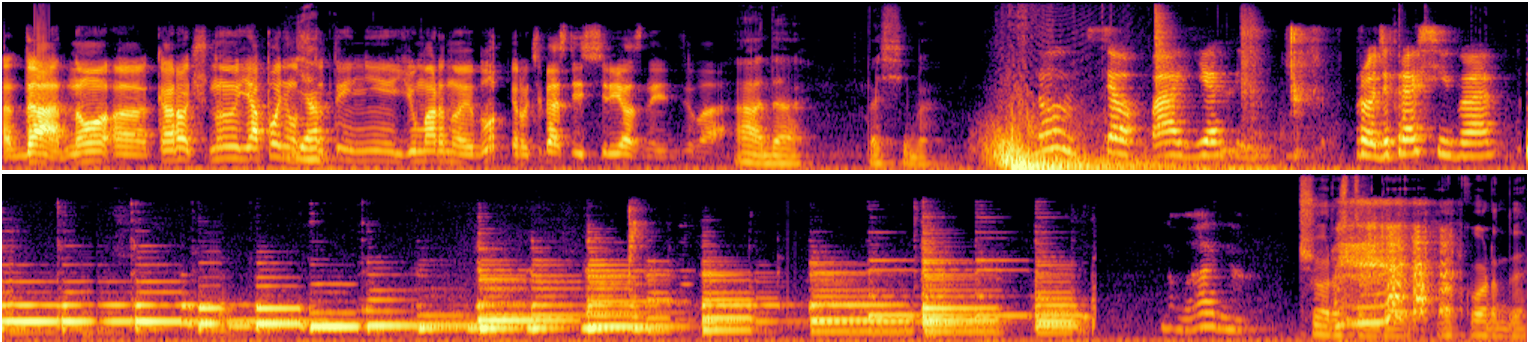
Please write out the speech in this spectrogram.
Да, но, э, короче, ну я понял, Я- что ты не юморной блогер, у тебя здесь серьезные дела. А, да, спасибо. Ну, все, поехали. Вроде красиво. Еще раз аккорды.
